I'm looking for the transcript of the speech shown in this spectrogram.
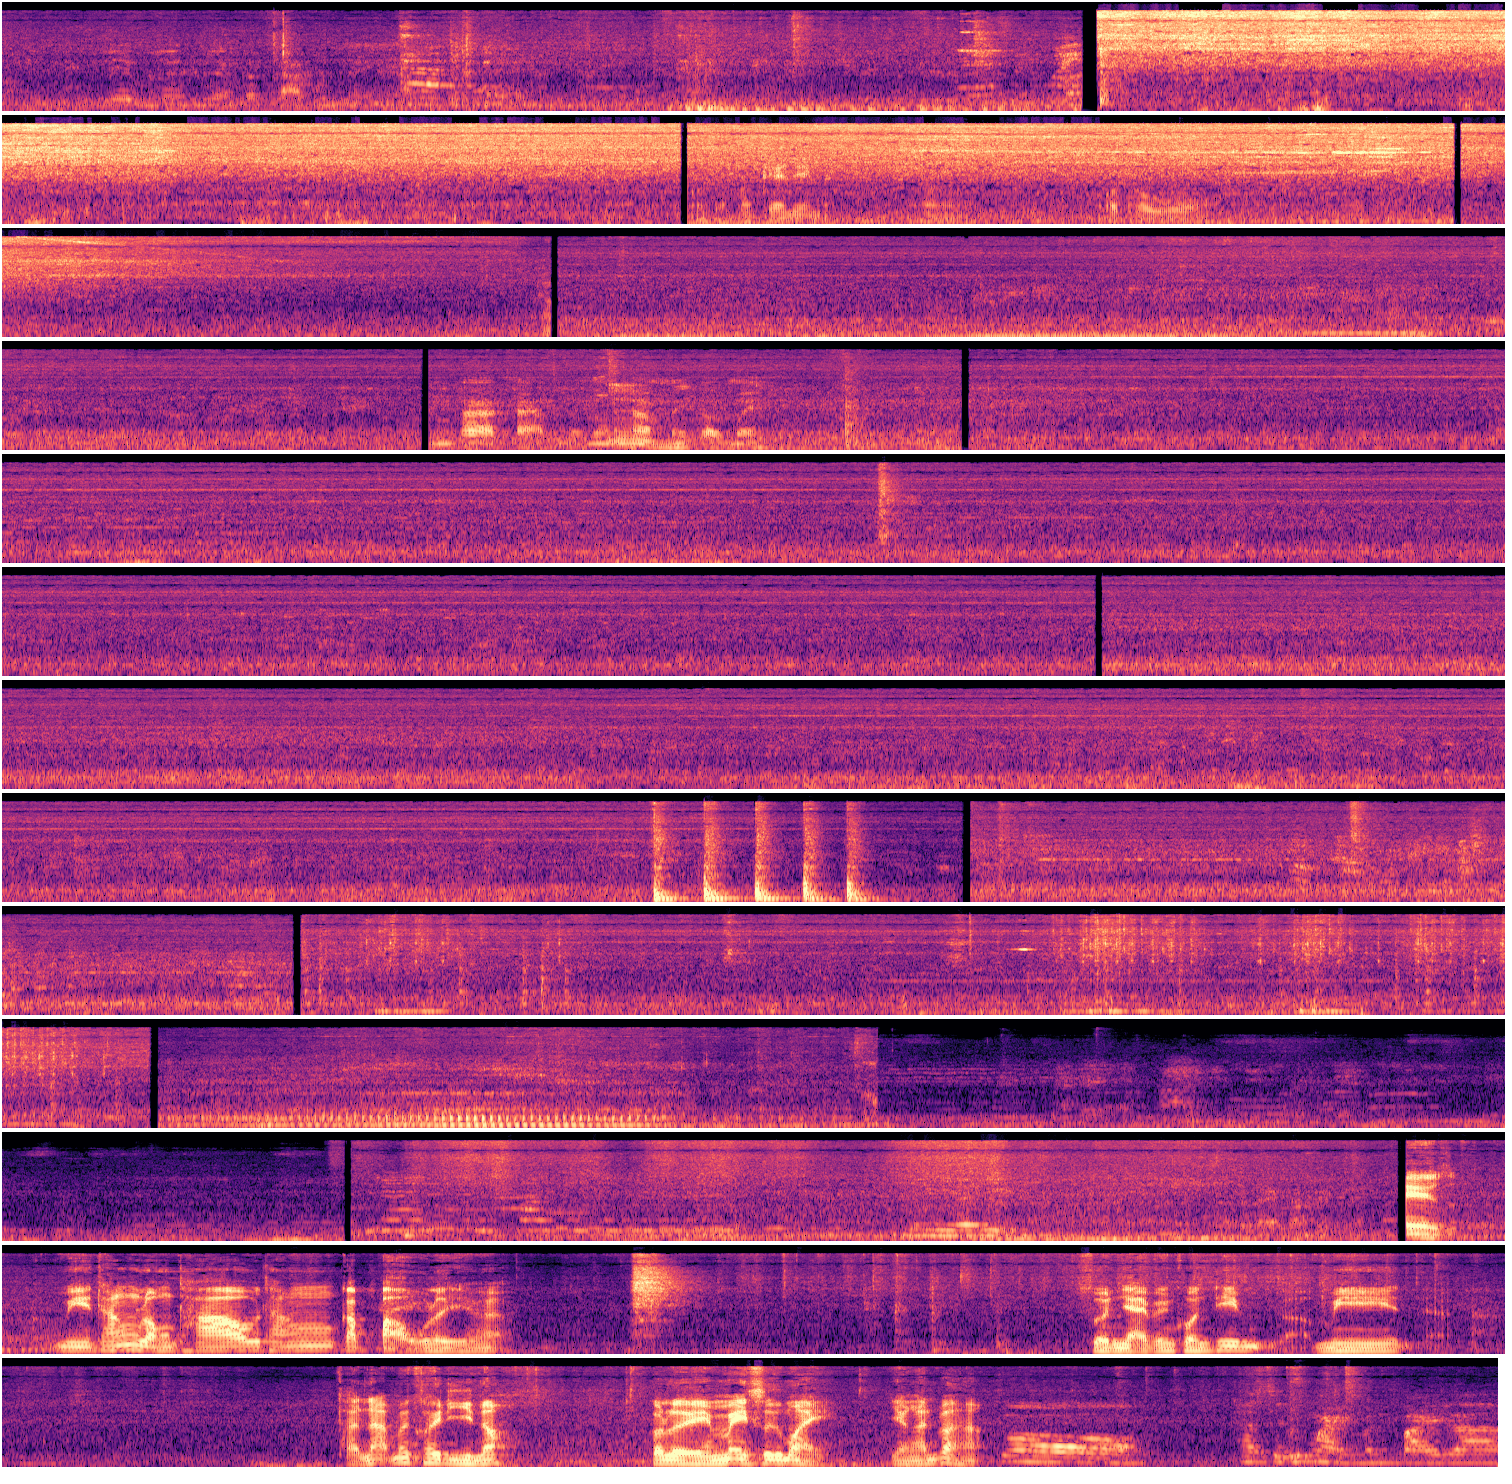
เริ่มเริ่มเริ่มรักษาคนไหนมาแก้เนี่ยอ่าอทว ผ้าขาดแล้วต้องทำให้เขาใหม่เอ่อ มีทั้งรองเท้าทั้งกระเป๋าเลยใช่ไหมส่วนใหญ่เป็นคนที่มีฐานะไม่ค่อยดีเนาะ ก็เลยไม่ซื้อใหม่ อย่างนั้นป่ะฮะ ก็ถ้าซื้อใหม่มันใบละ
